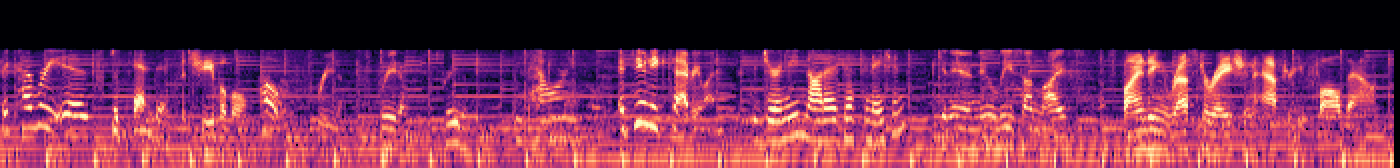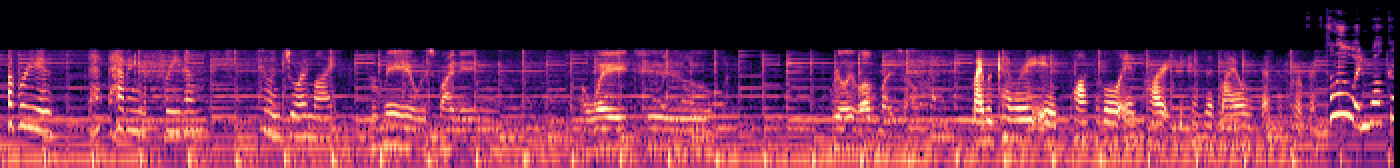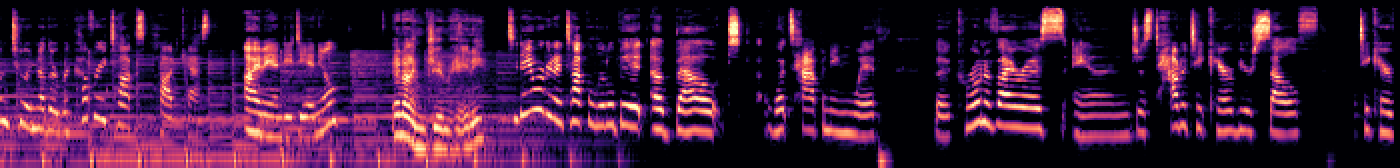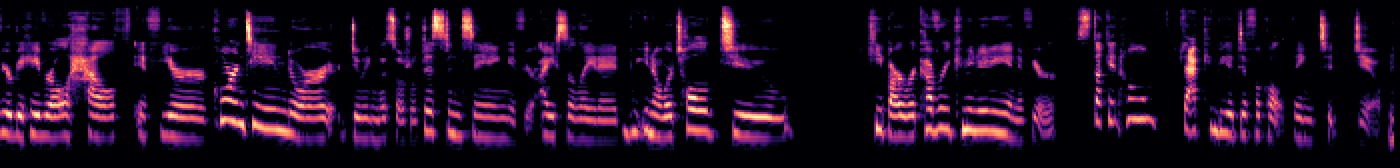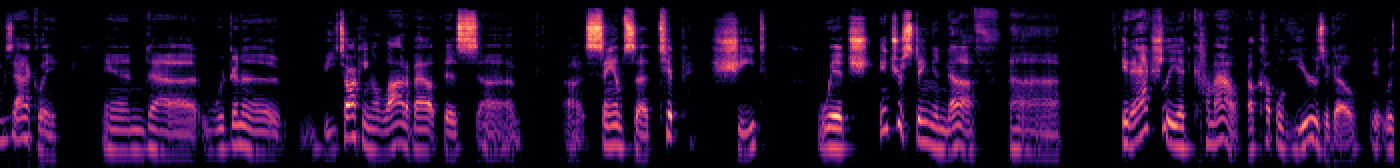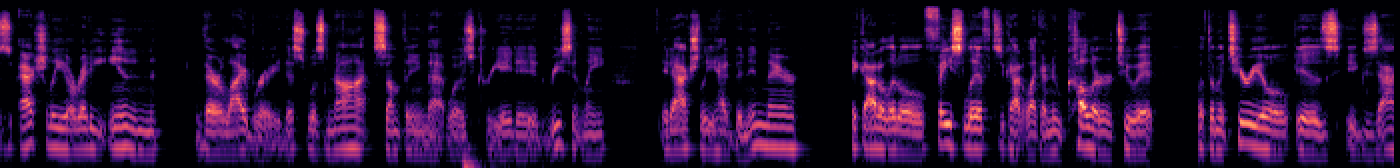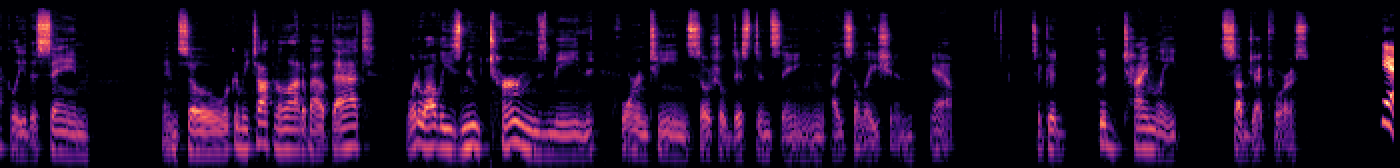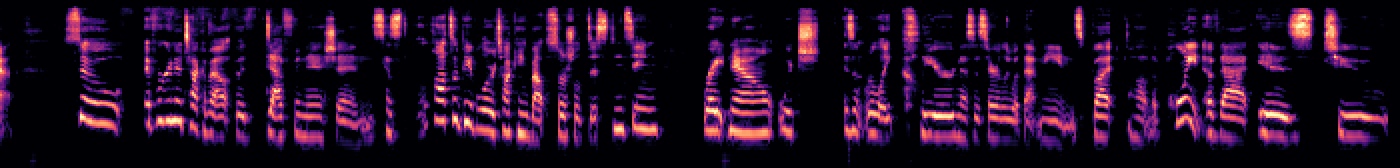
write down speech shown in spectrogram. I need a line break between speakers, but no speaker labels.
Recovery is stupendous.
Achievable.
Hope.
Freedom.
Freedom.
Freedom.
Empowering.
It's unique to everyone.
It's a journey, not a destination.
Getting a new lease on life.
Finding restoration after you fall down.
Recovery is having the freedom to enjoy life.
For me, it was finding a way to really love myself.
My recovery is possible in part because of my own sense of purpose.
Hello, and welcome to another Recovery Talks podcast. I'm Andy Daniel.
And I'm Jim Haney.
Today, we're going to talk a little bit about what's happening with the coronavirus and just how to take care of yourself, take care of your behavioral health if you're quarantined or doing the social distancing, if you're isolated. You know, we're told to keep our recovery community, and if you're stuck at home, that can be a difficult thing to do.
Exactly. And uh, we're going to be talking a lot about this uh, uh, SAMHSA tip sheet, which, interesting enough, uh, it actually had come out a couple years ago. It was actually already in their library. This was not something that was created recently. It actually had been in there. It got a little facelift, it got like a new color to it but the material is exactly the same. And so we're going to be talking a lot about that. What do all these new terms mean? Quarantine, social distancing, isolation. Yeah. It's a good good timely subject for us.
Yeah. So, if we're going to talk about the definitions cuz lots of people are talking about social distancing right now, which isn't really clear necessarily what that means, but uh, the point of that is to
